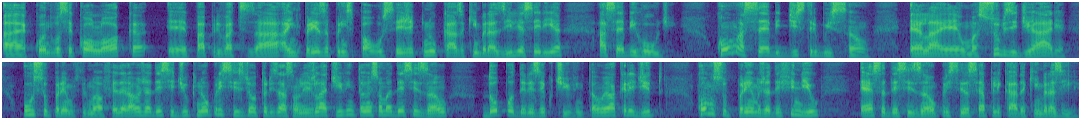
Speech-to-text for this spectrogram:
ah, quando você coloca é, para privatizar a empresa principal, ou seja, que no caso aqui em Brasília seria a SEB Holding. Como a SEB Distribuição ela é uma subsidiária, o Supremo Tribunal Federal já decidiu que não precisa de autorização legislativa, então isso é uma decisão do Poder Executivo. Então eu acredito, como o Supremo já definiu, essa decisão precisa ser aplicada aqui em Brasília.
